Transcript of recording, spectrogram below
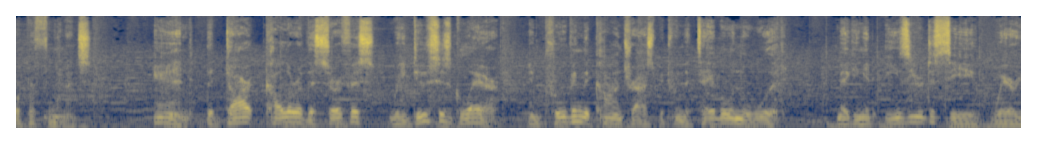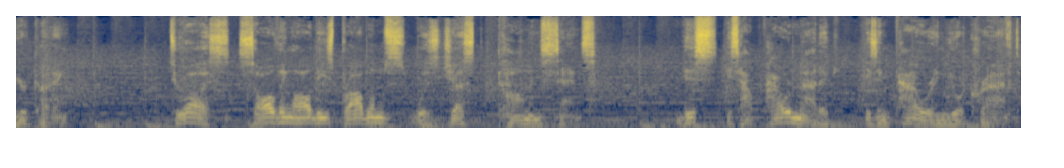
or performance. And the dark color of the surface reduces glare, improving the contrast between the table and the wood, making it easier to see where you're cutting. To us, solving all these problems was just common sense. This is how Powermatic is empowering your craft.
